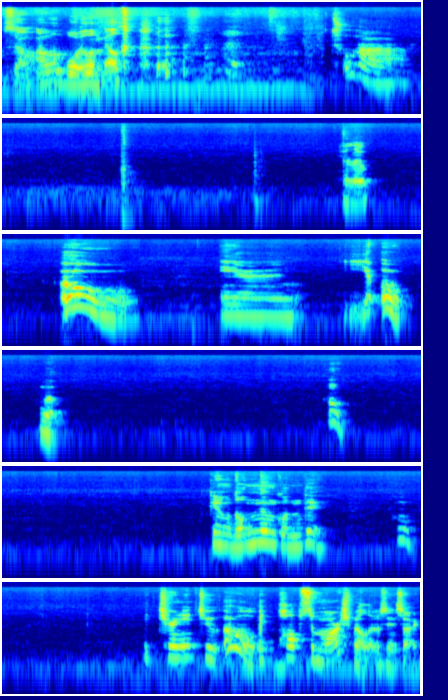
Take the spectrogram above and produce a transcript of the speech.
So I will boil the milk. Tuha. Hello. Oh. And yep. Oh. Well. Oh. 그냥 넣는 건데. Oh. It turned into oh, it pops the marshmallows inside.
